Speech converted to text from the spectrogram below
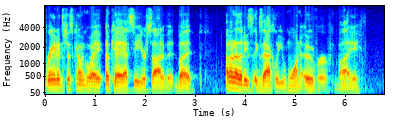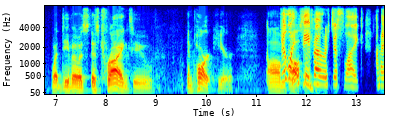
Brandon's just coming away, okay, I see your side of it, but I don't know that he's exactly won over by what Devo is is trying to impart here. Um, I feel like also- Devo is just like I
